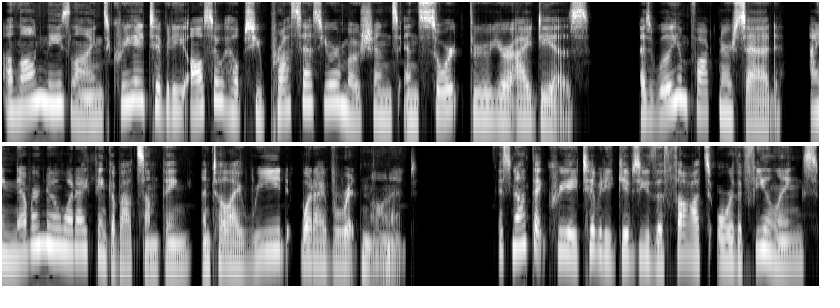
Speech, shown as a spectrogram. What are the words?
Along these lines, creativity also helps you process your emotions and sort through your ideas. As William Faulkner said, I never know what I think about something until I read what I've written on it. It's not that creativity gives you the thoughts or the feelings,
